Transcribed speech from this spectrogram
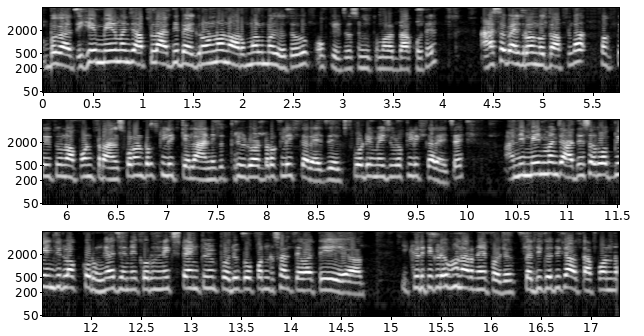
बघा हे मेन म्हणजे आपलं आधी बॅकग्राऊंड नॉर्मलमध्ये होतं. ओके जसं मी तुम्हाला दाखवते. असं बॅकग्राऊंड होतं आपलं. फक्त इथून आपण ट्रान्सपरंटवर क्लिक केला आणि थ्री डॉटवर क्लिक करायचं एक्सपोर्ट इमेजवर क्लिक करायचं आणि मेन म्हणजे आधी सर्व पीएनजी लॉक करून घ्या जेणेकरून नेक्स्ट टाइम तुम्ही प्रोजेक्ट ओपन कराल तेव्हा ते इकडे तिकडे होणार नाही प्रोजेक्ट कधी कधी काय होतं आपण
